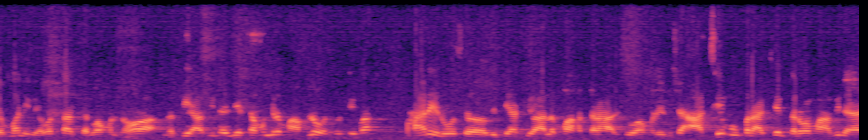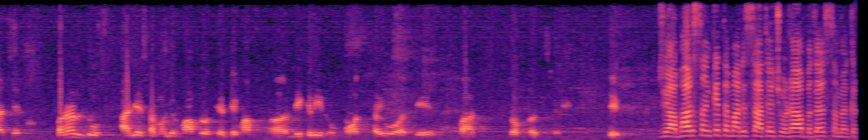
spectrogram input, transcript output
જમવાની વ્યવસ્થા કરવામાં ન, નથી આવીને જે સમગ્ર મામલો હતો, તેમાં ભારે રોષ વિદ્યાર્થીઓ આલમમાં અત્યારે હાલ જોવા મળેલું છે. આક્ષેપ ઉપર આક્ષેપ કરવામાં આવી રહ્યા છે. પરંતુ આ જે સમગ્ર મામલો છે તેમાં દીકરીનું મોત થયું હોય તે વાત ચોક્કસ છે. જે, આભાર સંકેત તમારી સાથે જોડાવા બદલ સમગ્ર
